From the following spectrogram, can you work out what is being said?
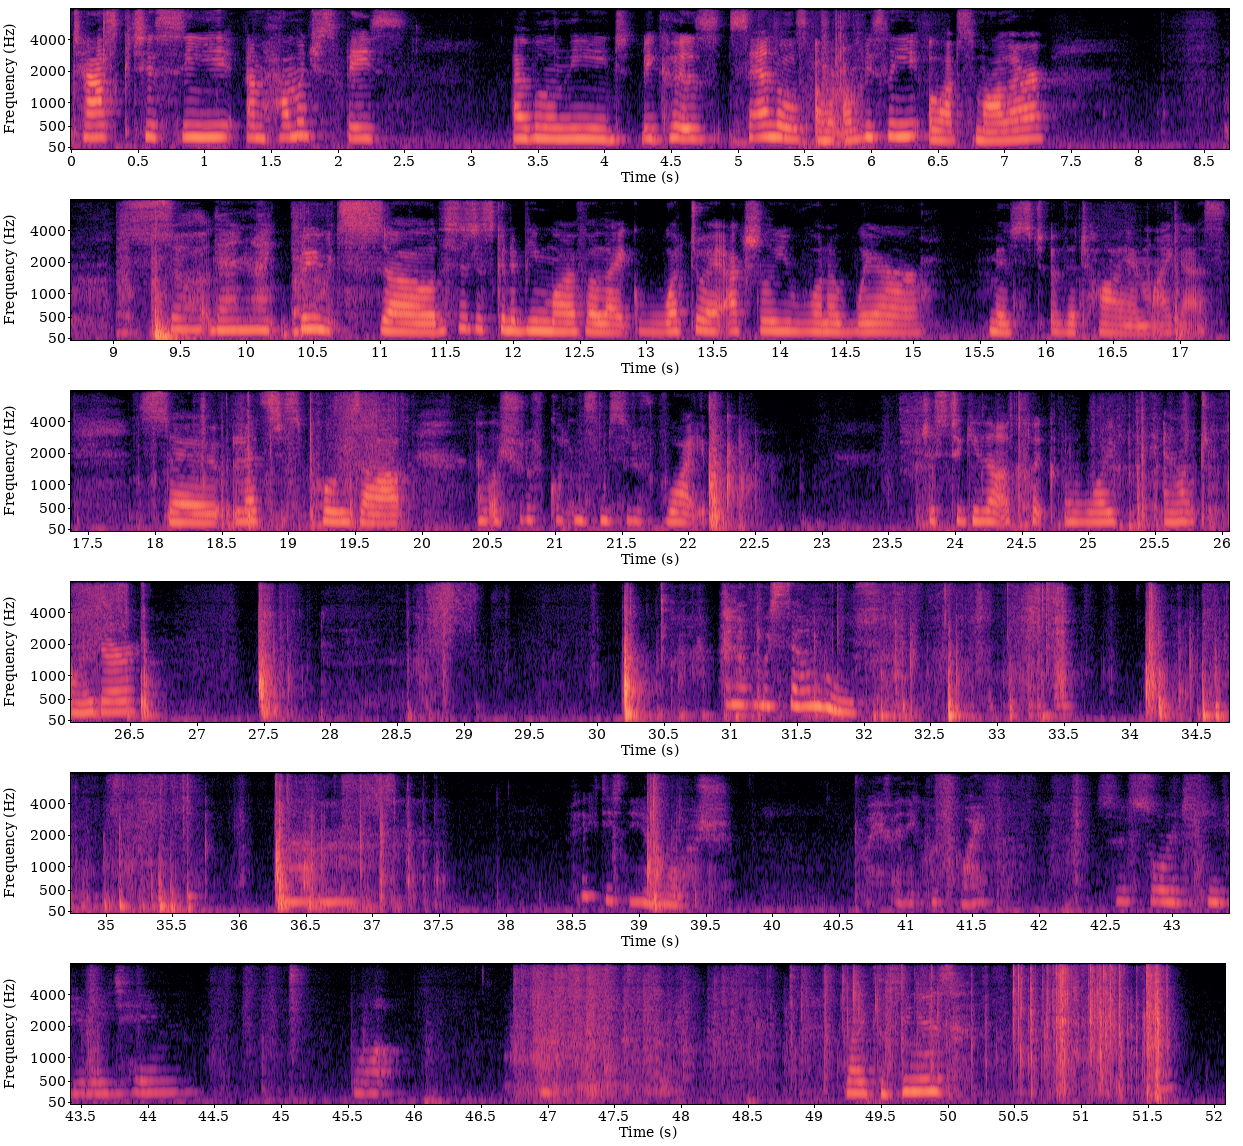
task to see um, how much space I will need because sandals are obviously a lot smaller so then like boots. So this is just gonna be more of a like what do i actually want to wear most of the time i guess. So let's just pull these out. Oh i should have gotten some sort of wipe. Just to give that a quick wipe out either. I love my sandals need a wash. Do I have any quick wipe? So sorry to keep you waiting. But like the thing is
